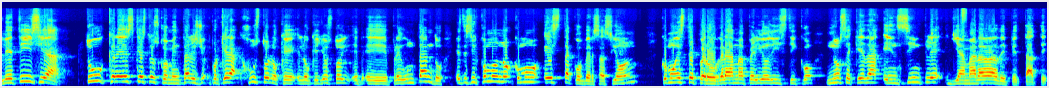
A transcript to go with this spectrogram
Leticia, ¿tú crees que estos comentarios, yo, porque era justo lo que, lo que yo estoy eh, eh, preguntando, es decir, ¿cómo, no, cómo esta conversación, cómo este programa periodístico no se queda en simple llamarada de petate?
